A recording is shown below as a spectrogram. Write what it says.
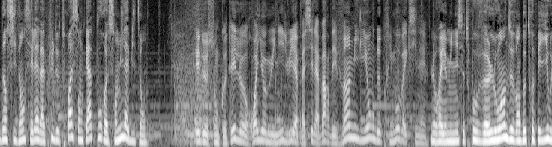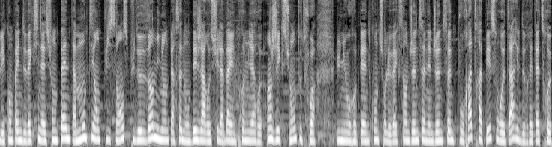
d'incidence s'élève à plus de 300 cas pour 100 000 habitants. Et de son côté, le Royaume-Uni, lui, a passé la barre des 20 millions de primo-vaccinés. Le Royaume-Uni se trouve loin devant d'autres pays où les campagnes de vaccination peinent à monter en puissance. Plus de 20 millions de personnes ont déjà reçu là-bas une première injection. Toutefois, l'Union européenne compte sur le vaccin Johnson Johnson pour rattraper son retard. Il devrait être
